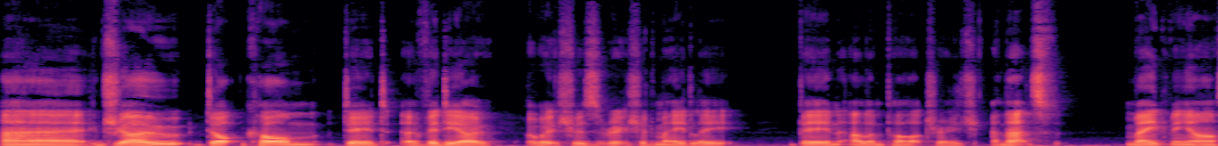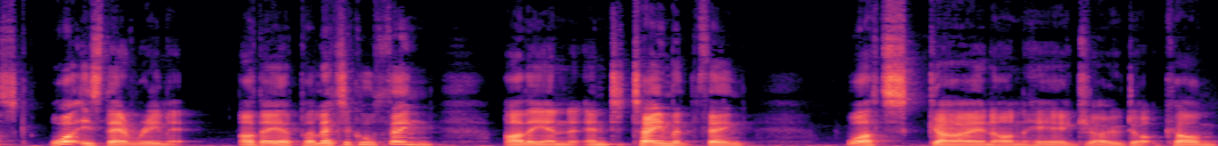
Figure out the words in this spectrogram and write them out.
Uh, Joe.com did a video which was Richard Madeley being Alan Partridge, and that's made me ask what is their remit? Are they a political thing? Are they an entertainment thing? What's going on here, Joe.com?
